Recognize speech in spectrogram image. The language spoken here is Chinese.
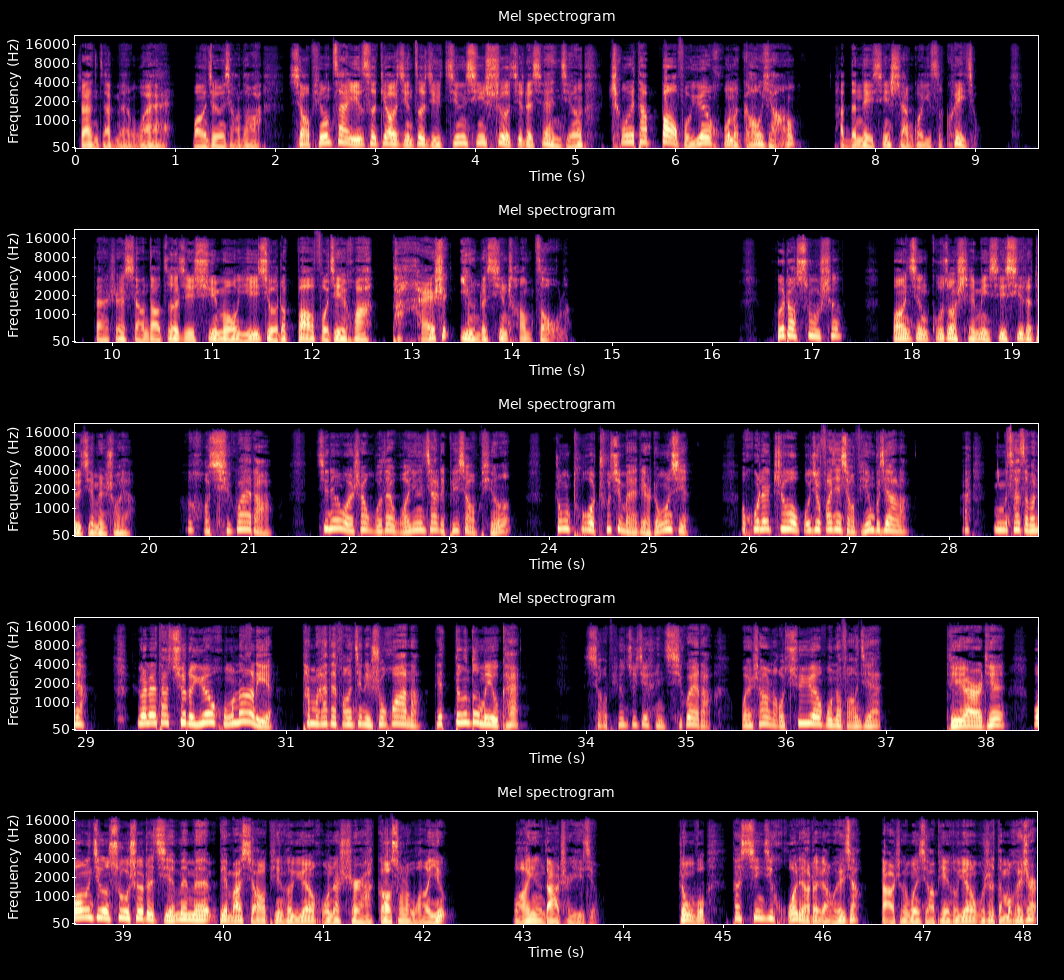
站在门外，汪静想到啊，小平再一次掉进自己精心设计的陷阱，成为他报复冤红的羔羊，他的内心闪过一丝愧疚。但是想到自己蓄谋已久的报复计划，他还是硬着心肠走了。回到宿舍，王静故作神秘兮兮的对姐妹说：“呀，好奇怪的，今天晚上我在王英家里陪小平，中途我出去买点东西。”回来之后，我就发现小平不见了。哎，你们猜怎么的？原来他去了渊红那里，他们还在房间里说话呢，连灯都没有开。小平最近很奇怪的，晚上老去渊红的房间。第二天，汪静宿舍的姐妹们便把小平和渊红的事啊告诉了王英。王英大吃一惊。中午，他心急火燎的赶回家，大声问小平和渊红是怎么回事。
